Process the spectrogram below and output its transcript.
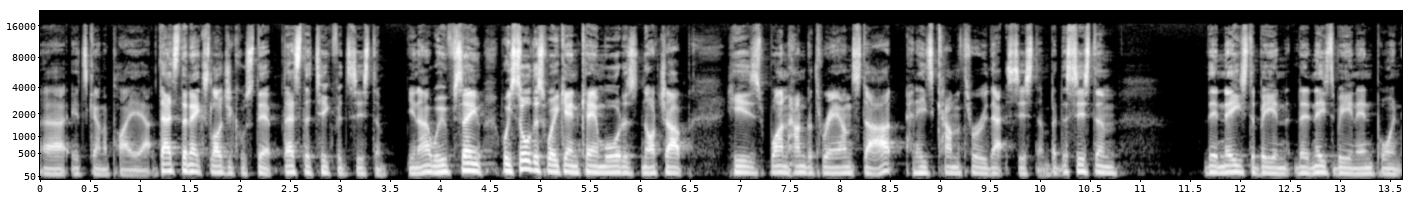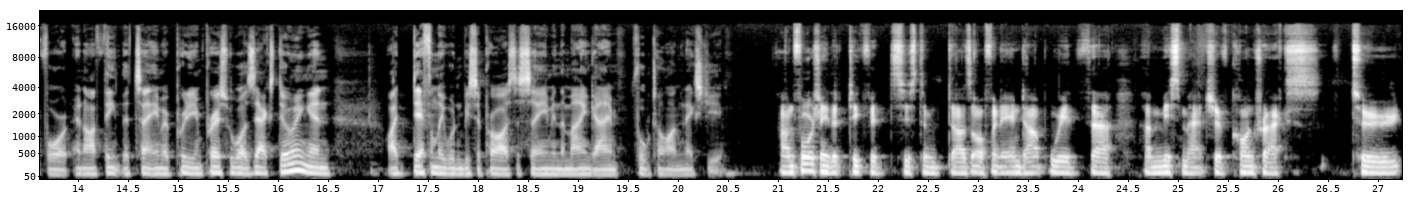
uh, it's going to play out. That's the next logical step. That's the Tickford system. You know, we've seen, we saw this weekend Cam Waters notch up his 100th round start, and he's come through that system. But the system, there needs to be an there needs to be an endpoint for it, and I think the team are pretty impressed with what Zach's doing, and I definitely wouldn't be surprised to see him in the main game full time next year. Unfortunately, the Tickford system does often end up with uh, a mismatch of contracts to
